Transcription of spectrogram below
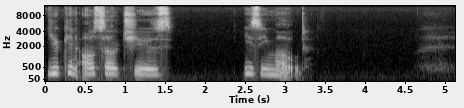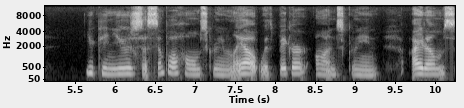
You can also choose easy mode. You can use a simple home screen layout with bigger on-screen items,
